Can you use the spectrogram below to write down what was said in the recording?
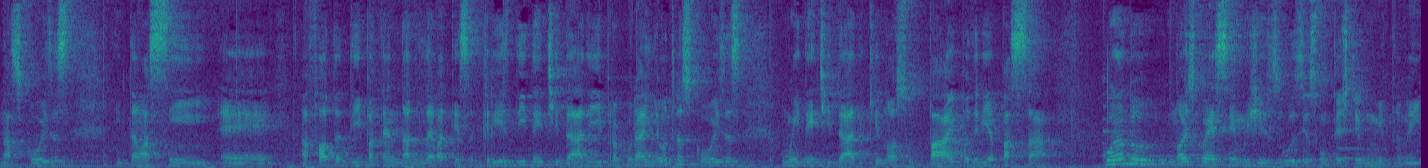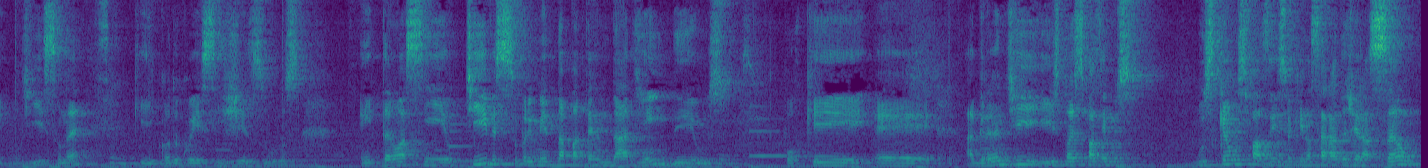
nas coisas. Então, assim, é, a falta de paternidade leva a ter essa crise de identidade e procurar em outras coisas uma identidade que o nosso pai poderia passar. Quando nós conhecemos Jesus, e eu sou um testemunho também disso, né? Sim. Que quando eu conheci Jesus, então, assim, eu tive esse suprimento da paternidade em Deus porque é, a grande isso nós fazemos buscamos fazer isso aqui na Sarada Geração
